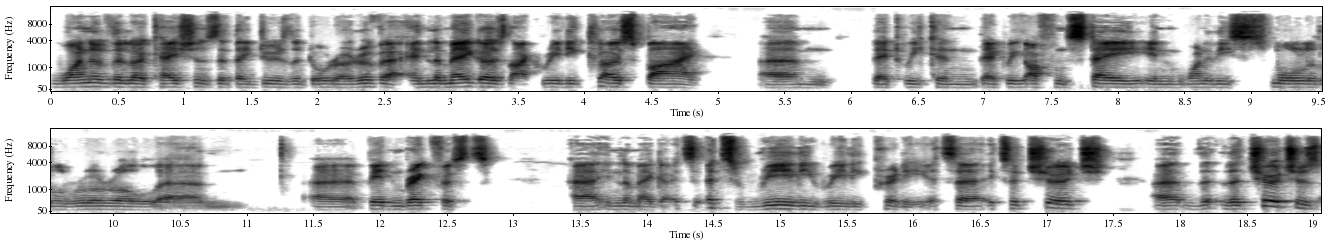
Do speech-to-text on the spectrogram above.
one of the locations that they do is the Douro River, and Lamego is like really close by. Um, that we can that we often stay in one of these small little rural um, uh, bed and breakfasts uh, in Lamego. It's it's really really pretty. It's a it's a church. Uh, the the church is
